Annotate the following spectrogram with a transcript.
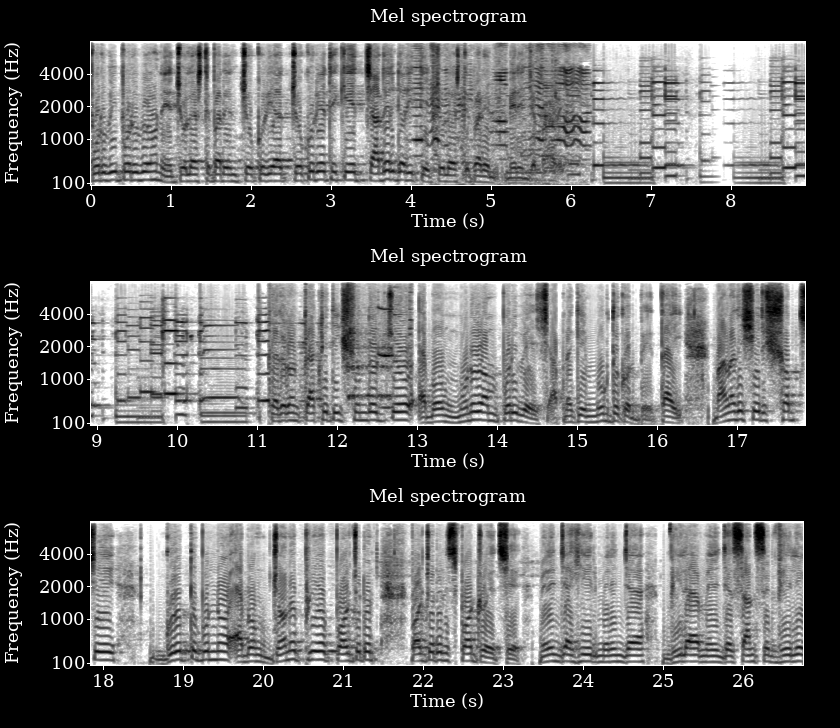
পূর্বী পরিবহনে চলে আসতে পারেন চকরিয়া চকরিয়া থেকে চাঁদের গাড়িতে চলে আসতে পারেন মেরিঞ্জা পাহাড়ে। সাধারণ প্রাকৃতিক সৌন্দর্য এবং মনোরম পরিবেশ আপনাকে মুগ্ধ করবে। তাই বাংলাদেশের সবচেয়ে গুরুত্বপূর্ণ এবং জনপ্রিয় পর্যটন পর্যটন স্পট রয়েছে। Mirinja hill Mirinja villa Mirinja sunset ভিলে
